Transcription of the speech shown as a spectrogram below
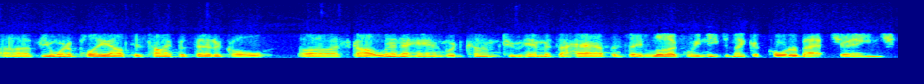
uh, if you want to play out this hypothetical, uh, Scott Linehan would come to him at the half and say, "Look, we need to make a quarterback change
